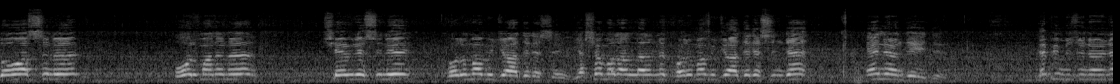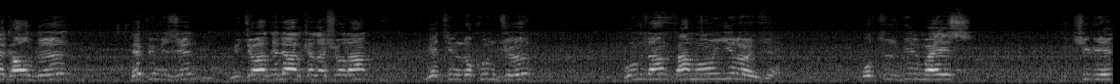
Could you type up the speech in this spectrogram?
doğasını, ormanını, çevresini koruma mücadelesi, yaşam alanlarını koruma mücadelesinde en öndeydi. Hepimizin örnek aldığı, hepimizin mücadele arkadaşı olan Metin Lokumcu bundan tam 10 yıl önce 31 Mayıs 2011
